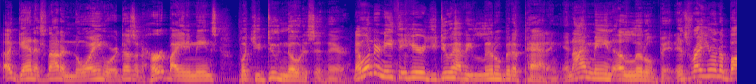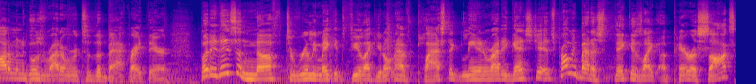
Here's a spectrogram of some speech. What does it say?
Again, it's not annoying or it doesn't hurt by any means, but you do notice it there. Now underneath it here, you do have a little bit of padding, and I mean a little bit. It's right here on the bottom and it goes right over to the back right there but it is enough to really make it feel like you don't have plastic leaning right against you. It's probably about as thick as like a pair of socks,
